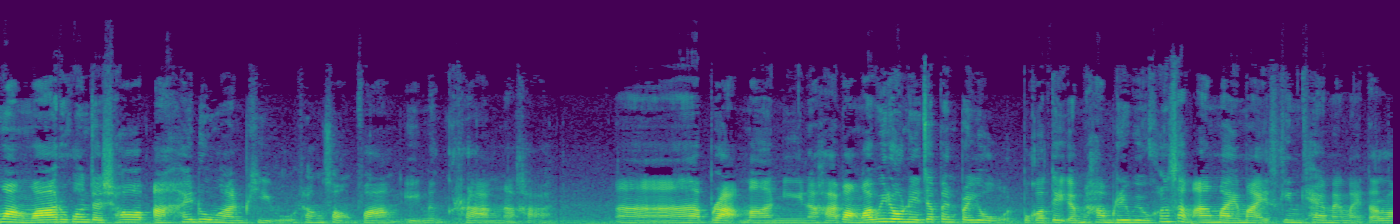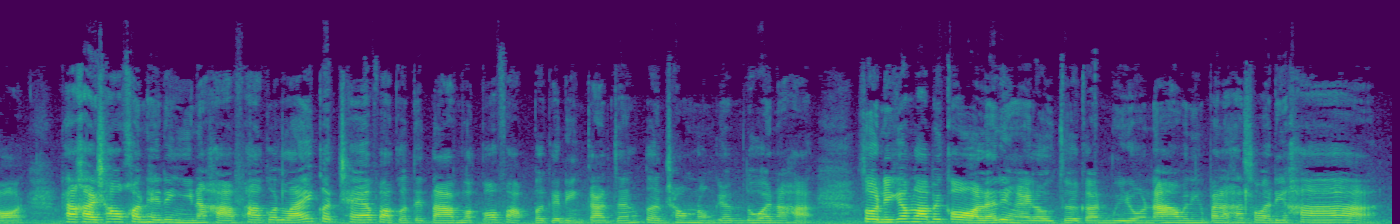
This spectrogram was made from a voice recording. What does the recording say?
หวังว่าทุกคนจะชอบอะให้ดูงานผิวทั้งสองฝั่งอีกหนึ่งครั้งนะคะอ่าประมาณนี้นะคะ หวังว่าวิดีโอนี้จะเป็นประโยชน์ ปกติแกมทำรีวิวเครื่องสำอางใหม่ๆ สกินแคร์ใหม่ๆ ตลอด ถ้าใครชอบคอนเทนต์อย่างนี้นะคะ ฝากกดไลค์ กดแชร์ ฝากกดติดตาม แล้วก็ฝากเปิดกระดิ่งการแจ้งเตือนช่องน้องแกมด้วยนะคะ ส่วนนี้แกมลาไปก่อน แล้วเดี๋ยวไงเราเจอกันวิดีโอหน้า วันนี้ไปแล้วค่ะ สวัสดีค่ะ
